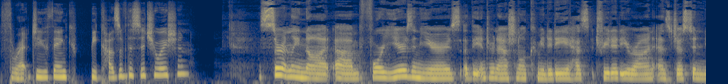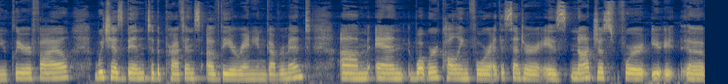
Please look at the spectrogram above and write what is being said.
threat, do you think, because of the situation? Certainly not. Um, for years and years, the international community has treated Iran as just a nuclear file, which has been to the preference of the Iranian government. Um, and what we're calling for at the center is not just for uh,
